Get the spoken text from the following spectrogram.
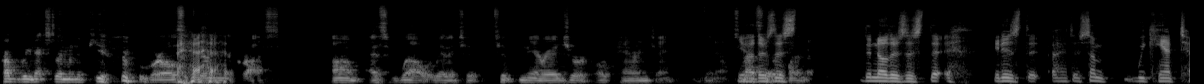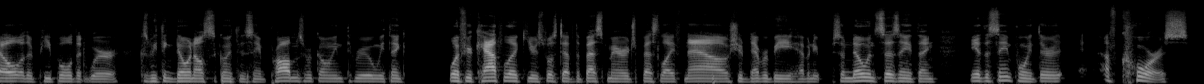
probably next to them in the pew who are also carrying the cross um, as well related to, to marriage or, or parenting. You know, so yeah. There's this. The, no, there's this. The, it is that uh, there's some we can't tell other people that we're because we think no one else is going through the same problems we're going through, and we think, well, if you're Catholic, you're supposed to have the best marriage, best life now. Should never be having. So no one says anything. And at the same point, there, of course,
